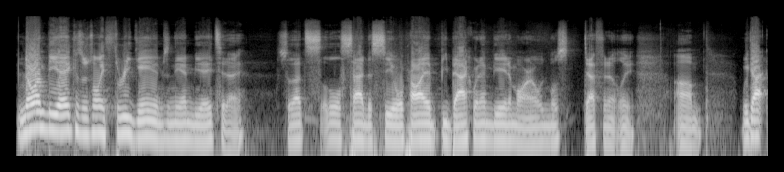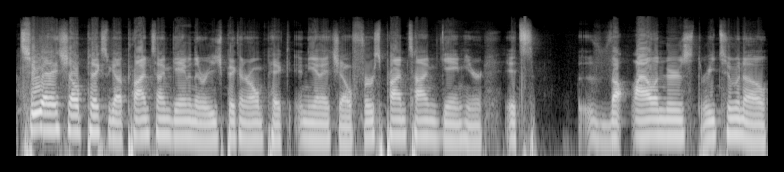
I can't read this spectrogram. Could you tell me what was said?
No NBA because there's only three games in the NBA today. So that's a little sad to see. We'll probably be back with NBA tomorrow, most definitely. Um, we got two NHL picks. We got a primetime game, and they were each picking their own pick in the NHL. First primetime game here. It's the Islanders 3 2 and 0,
